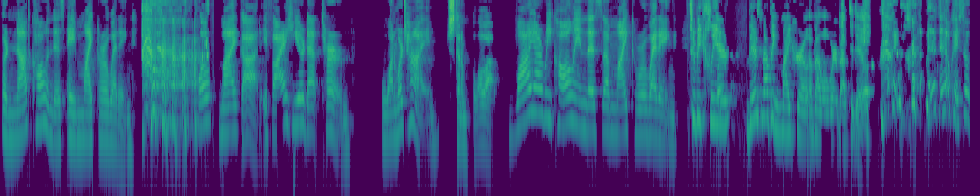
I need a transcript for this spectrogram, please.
for not calling this a micro wedding. oh my God. If I hear that term one more time, I'm just going to blow up. Why are we calling this a micro wedding? To be clear, there's nothing micro about what we're about to do. okay. okay. So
